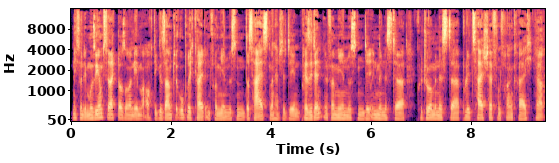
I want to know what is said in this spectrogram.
nicht nur den Museumsdirektor, sondern eben auch die gesamte Obrigkeit informieren müssen. Das heißt, man hätte den Präsidenten informieren müssen, den Innenminister, Kulturminister, Polizeichef von Frankreich. Ja.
